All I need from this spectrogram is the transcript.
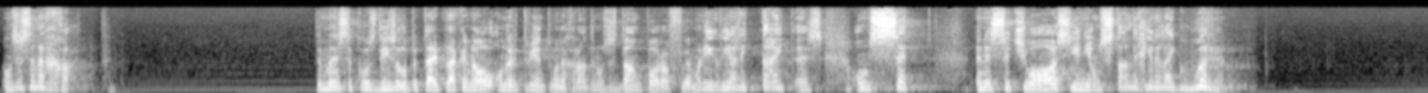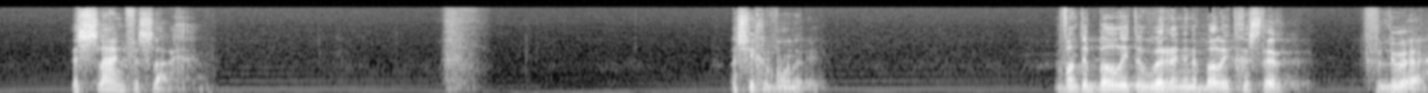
Ons is in 'n gat. Ten minste kos diesel op 'n tyd plekke nou onder R22 en ons is dankbaar daarvoor, maar die realiteit is ons sit in 'n situasie en die omstandighede lyk horing. Dis slang vir sleg. As jy gewonder het. Want 'n bil het 'n horing en 'n bil het gister verloor.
